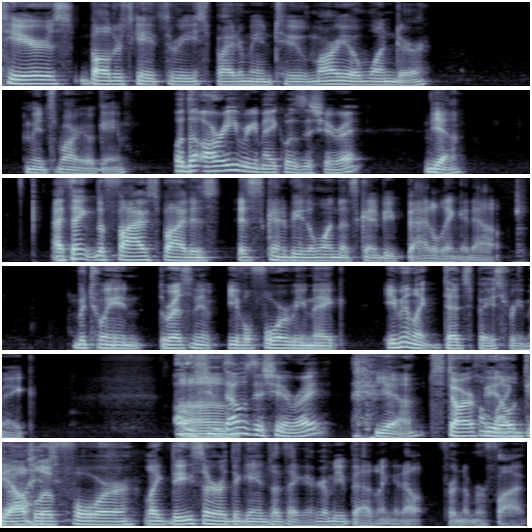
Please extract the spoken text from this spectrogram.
Tears, Baldur's Gate 3, Spider Man 2, Mario Wonder. I mean, it's a Mario game. Well, the RE remake was this year, right? Yeah. I think the five spot is is going to be the one that's going to be battling it out between the Resident Evil 4 remake, even like Dead Space remake. Oh shoot, that Um, was this year, right? Yeah, Starfield, Oh Diablo 4, like these are the games I think are going to be battling it out for number 5.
